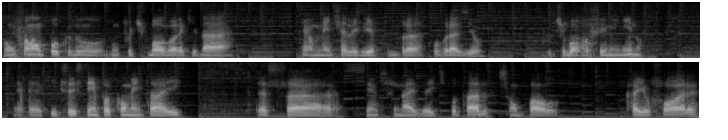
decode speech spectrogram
Vamos falar um pouco do, do futebol agora aqui da realmente alegria para o Brasil, futebol feminino. É, o que, que vocês têm para comentar aí dessas semifinais aí disputadas? São Paulo caiu fora,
